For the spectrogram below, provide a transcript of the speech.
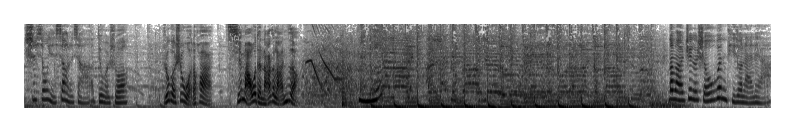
师兄也笑了笑啊对我说。如果是我的话起码我得拿个篮子啊那么这个时候问题就来了呀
